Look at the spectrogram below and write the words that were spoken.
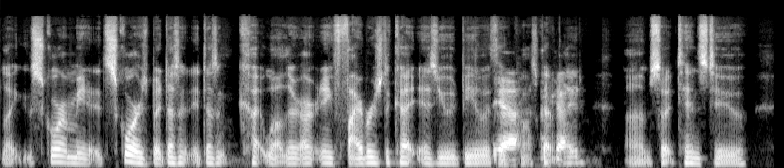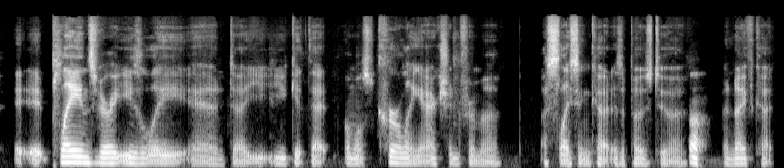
like score. I mean, it scores, but it doesn't it doesn't cut well. There aren't any fibers to cut as you would be with Yeah, a crosscut okay. blade. Um, so it tends to it, it planes very easily, and uh, you, you get that almost curling action from a, a slicing cut as opposed to a, Huh. a knife cut.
